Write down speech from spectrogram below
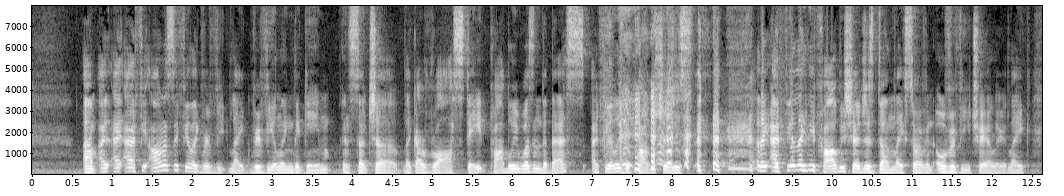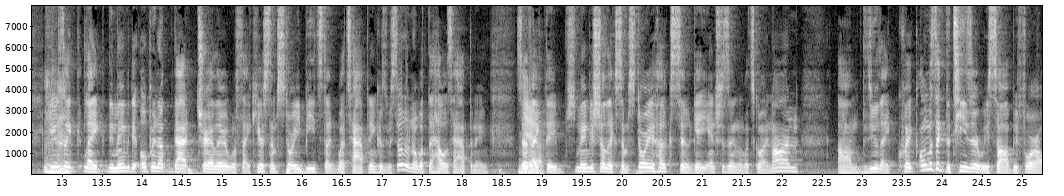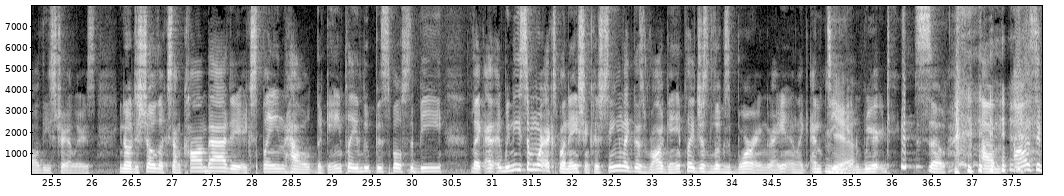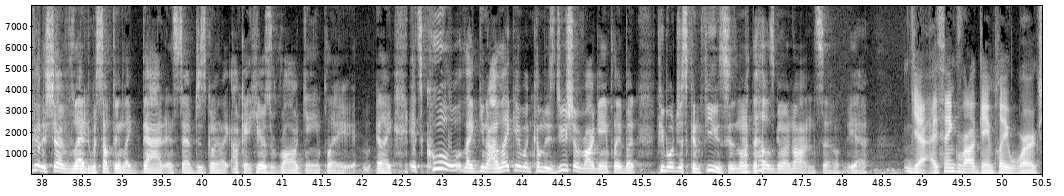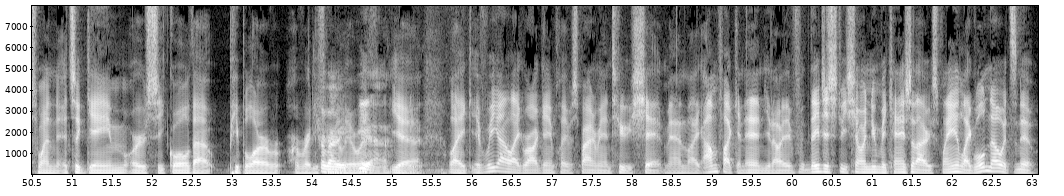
Um, I, I, I feel, honestly feel like reve- like revealing the game in such a like a raw state probably wasn't the best. I feel like they probably should just like I feel like they probably should have just done like sort of an overview trailer. Like here's like like they maybe they open up that trailer with like here's some story beats like what's happening because we still don't know what the hell is happening. So Yeah. like they maybe show like some story hooks to get you interested in what's going on um, to do like quick, almost like the teaser we saw before all these trailers. You know, to show like some combat, to explain how the gameplay loop is supposed to be. Like, I, we need some more explanation because seeing like this raw gameplay just looks boring, right? And like empty Yeah. and weird. so, um, I honestly feel they should have led with something like that instead of just going like, okay, here's raw gameplay. Like, it's cool. Like, you know, I like it when companies do show raw gameplay, but people are just confused because they don't know what the hell's going on. So, yeah. Yeah, I think raw gameplay works when it's a game or a sequel that people are already familiar with. yeah, yeah. yeah. Like if we got like raw gameplay of Spider-Man 2, shit, man, like I'm fucking in, you know. If they just be showing new mechanics that without explaining, like we'll know it's new.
